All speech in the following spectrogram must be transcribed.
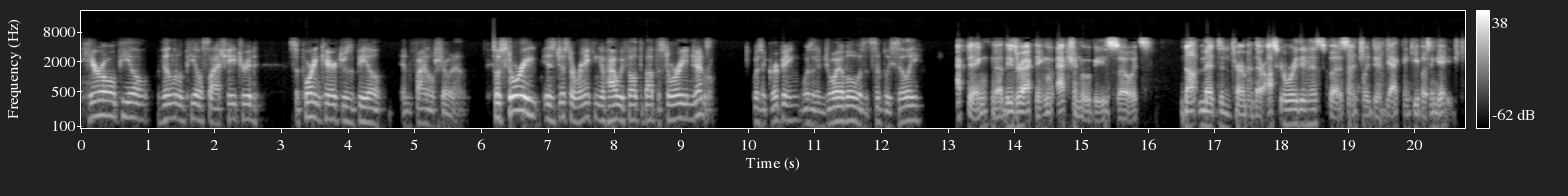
hero appeal, villain appeal slash hatred, supporting characters appeal, and final showdown. So story is just a ranking of how we felt about the story in general. Was it gripping? Was it enjoyable? Was it simply silly? Acting. Now, these are acting action movies, so it's not meant to determine their Oscar worthiness, but essentially, did the acting keep us engaged?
